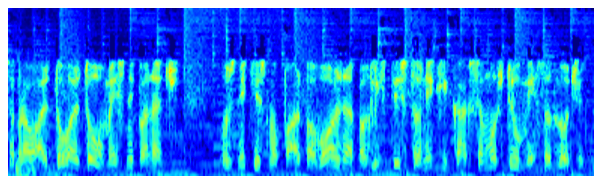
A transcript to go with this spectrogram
Se pravi, ali to ali to, vmes ni pa nič. Vozniki smo pa ali pa vožnja, pa glih tisto nekaj, kar se moš ti vmes odločiti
